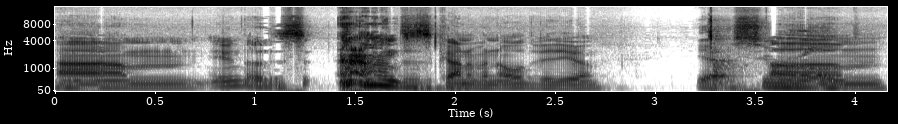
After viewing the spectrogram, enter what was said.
Um, even though this this is kind of an old video. yeah super old.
